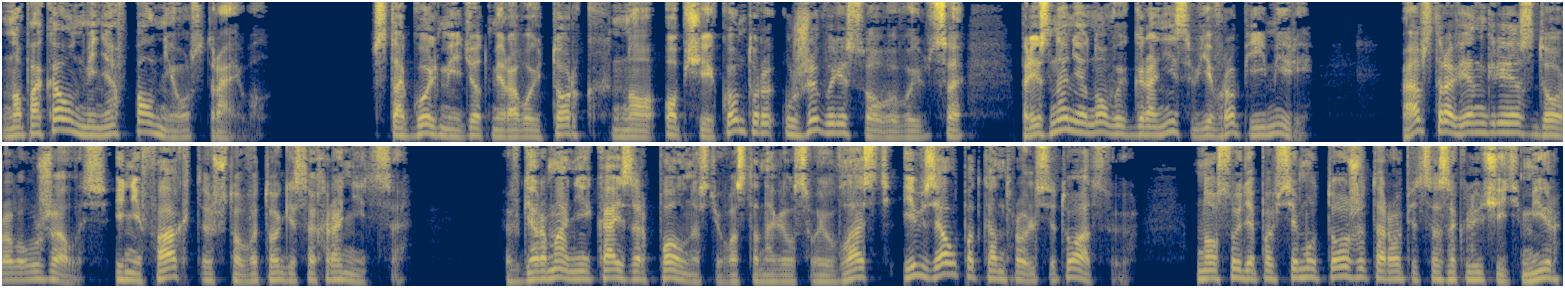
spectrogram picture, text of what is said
но пока он меня вполне устраивал. В Стокгольме идет мировой торг, но общие контуры уже вырисовываются. Признание новых границ в Европе и мире. Австро-Венгрия здорово ужалась, и не факт, что в итоге сохранится. В Германии кайзер полностью восстановил свою власть и взял под контроль ситуацию. Но, судя по всему, тоже торопится заключить мир,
